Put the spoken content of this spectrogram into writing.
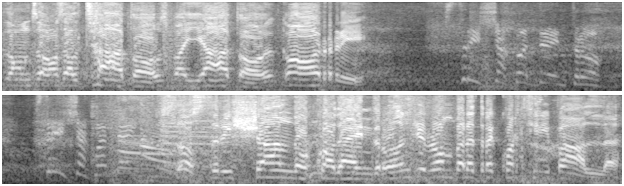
Non sono saltato, ho sbagliato. Corri. Striscia qua dentro. Striscia qua dentro. Sto strisciando qua dentro, non ci rompere tre quarti di palle.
